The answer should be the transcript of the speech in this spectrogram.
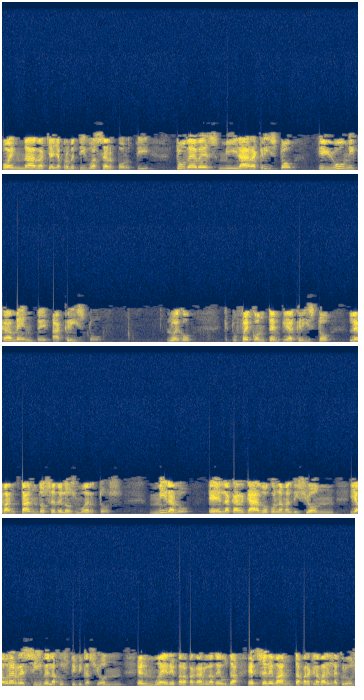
o en nada que haya prometido hacer por ti. Tú debes mirar a Cristo y únicamente a Cristo. Luego, que tu fe contemple a Cristo levantándose de los muertos. Míralo, Él ha cargado con la maldición y ahora recibe la justificación. Él muere para pagar la deuda, Él se levanta para clavar en la cruz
